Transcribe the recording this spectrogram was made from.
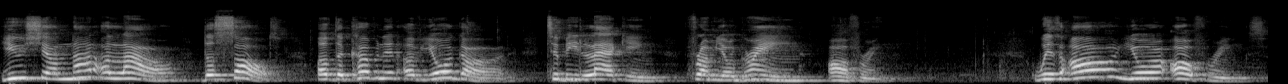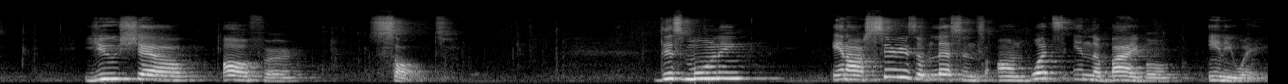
You shall not allow the salt of the covenant of your God to be lacking from your grain offering. With all your offerings, you shall offer salt. This morning, in our series of lessons on what's in the Bible anyway,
